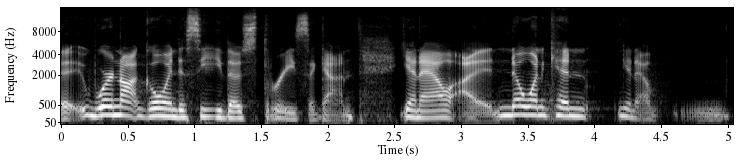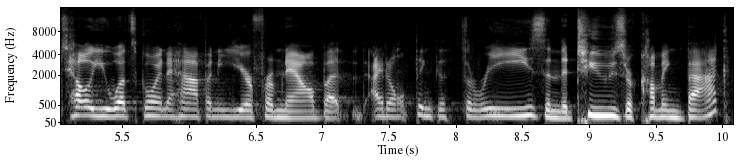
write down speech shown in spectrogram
uh, we're not going to see those threes again. You know, I, no one can, you know tell you what's going to happen a year from now, but I don't think the threes and the twos are coming back.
